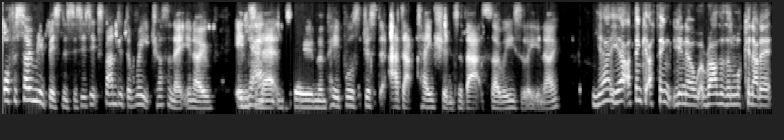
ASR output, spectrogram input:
well for so many businesses, it's expanded the reach, hasn't it? You know, internet yeah. and Zoom and people's just adaptation to that so easily, you know. Yeah, yeah. I think I think you know rather than looking at it,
